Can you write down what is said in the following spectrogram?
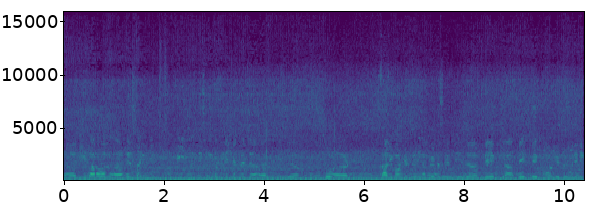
Uh, these are our uh, ELSA units. We use this in combination with uh, uh, this, uh, uh, trolley mounted breathing apparatus and these uh, bag, yeah, bag, bag mounted breathing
